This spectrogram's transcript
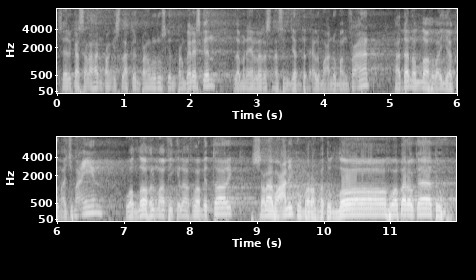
Seur kesalahan pang islahkeun pang luruskeun pang bereskeun lamun aya leres nasing janten ilmu anu manfaat. Hadanallahu wa iyyakum ajmain. Wallahul muwaffiq ila aqwamit thariq assalamualaikum warahmatullahi wabarakatuh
